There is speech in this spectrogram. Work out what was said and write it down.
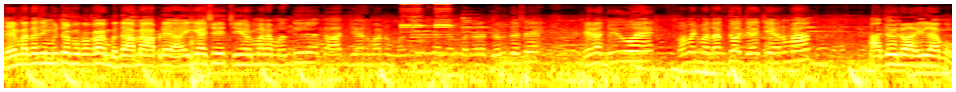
જય માતાજી મિત્રો અમે કાકા બધા અમે આપણે આવી ગયા છે ચેહરમાના મંદિરે. તો આ ચેહરમાનું મંદિર છે બધા જોયું જશે. જેને જોયું હોય, કમેન્ટમાં લખજો. જય ચેહરમાં. આ જોઈ લો આ ઇલાકો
